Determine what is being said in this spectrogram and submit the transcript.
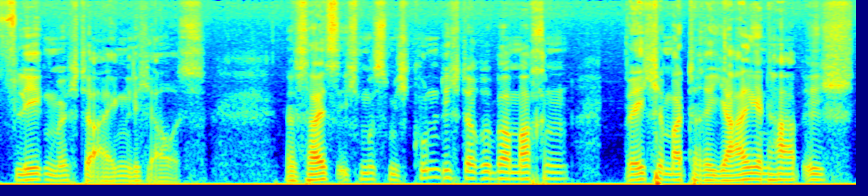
pflegen möchte, eigentlich aus? Das heißt, ich muss mich kundig darüber machen, welche Materialien habe ich.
